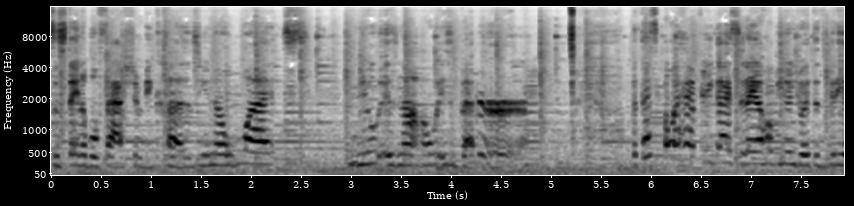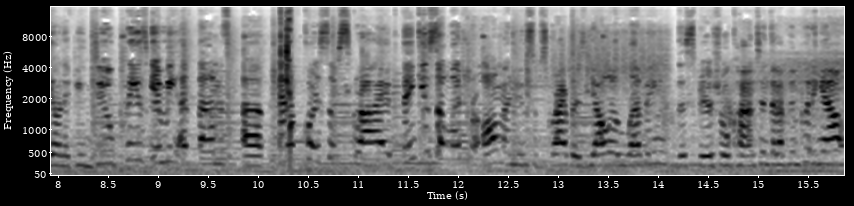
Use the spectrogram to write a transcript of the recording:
sustainable fashion because you know what? New is not always better. But that's all I have for you guys today. I hope you enjoyed this video. And if you do, please give me a thumbs up. And of course, subscribe. Thank you so much for all my new subscribers. Y'all are loving the spiritual content that I've been putting out.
